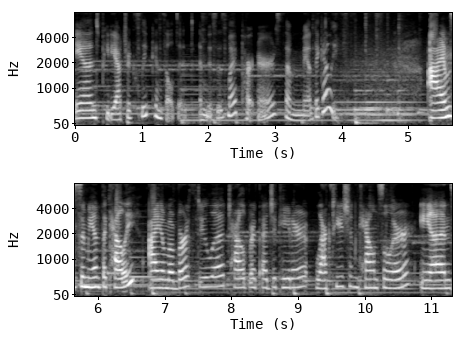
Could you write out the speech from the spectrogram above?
and pediatric sleep consultant. And this is my partner, Samantha Kelly. I'm Samantha Kelly. I am a birth doula, childbirth educator, lactation counselor, and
